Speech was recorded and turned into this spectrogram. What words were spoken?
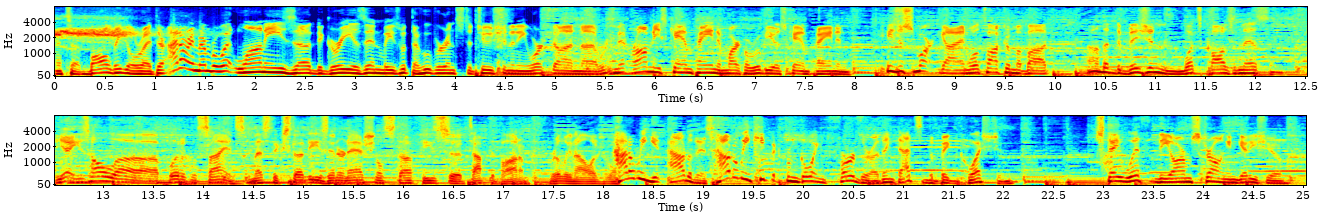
That's a bald eagle right there. I don't remember what Lanhee's uh, degree is in, but he's with the Hoover Institution, and he worked on uh, Mitt Romney's campaign and Marco Rubio's campaign. And he's a smart guy, and we'll talk to him about uh, the division and what's causing this. And Yeah, he's all uh, political science, domestic studies, international stuff. He's uh, top to bottom, really knowledgeable. how do we get out of this? How do we keep it from going further? I think that's the big question. Stay with the Armstrong and Getty Show.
